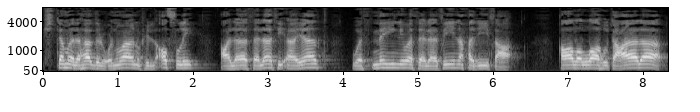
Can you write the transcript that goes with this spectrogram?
اشتمل هذا العنوان في الأصل على ثلاث آيات واثنين وثلاثين حديثا. قال الله تعالى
